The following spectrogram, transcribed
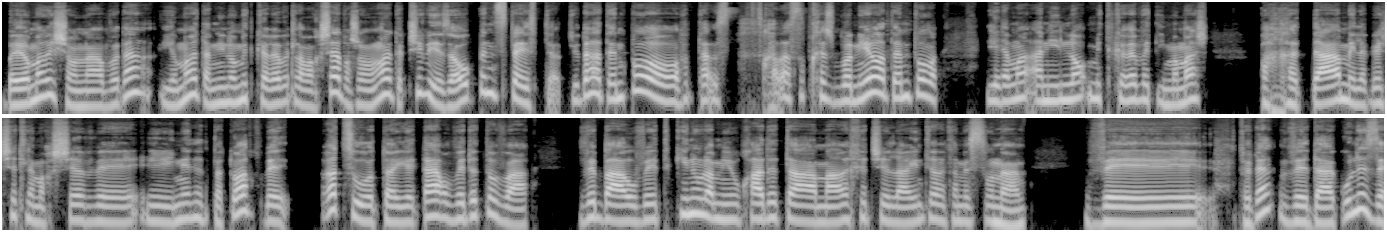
ביום הראשון לעבודה, היא אומרת, אני לא מתקרבת למחשב. עכשיו היא אומרת, תקשיבי, זה open space, את יודעת, אין פה, אתה צריכה לעשות חשבוניות, אין פה... היא אמרה, אני לא מתקרבת, היא ממש פחדה מלגשת למחשב אה, אינטרנט פתוח, ורצו אותה, היא הייתה עובדת טובה, ובאו והתקינו לה מיוחד את המערכת של האינטרנט המסונן, ואתה יודע, ודאגו לזה.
